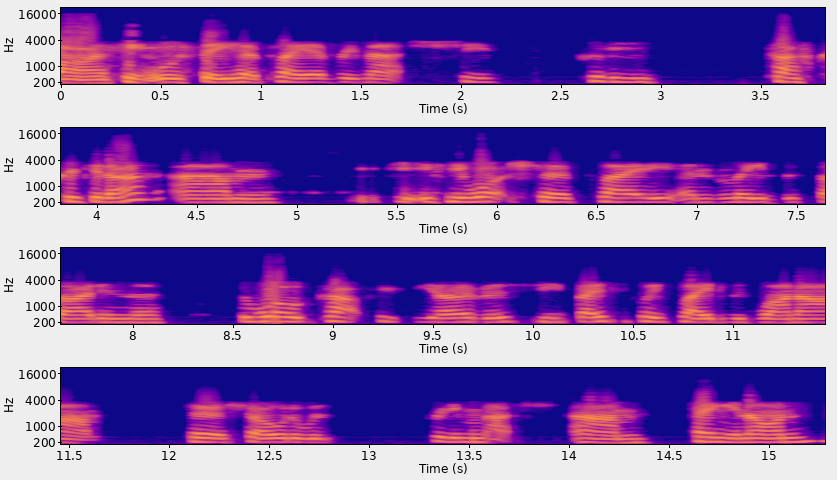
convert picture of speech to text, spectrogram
Oh, I think we'll see her play every match. She's pretty tough cricketer. Um, if, you, if you watched her play and lead the side in the, the World Cup 50 overs, she basically played with one arm. Her shoulder was pretty much um, hanging on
